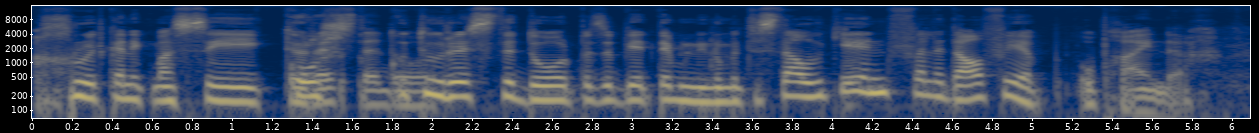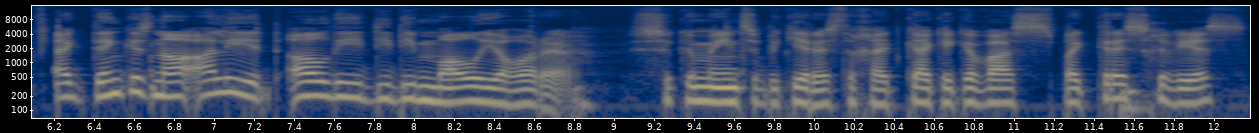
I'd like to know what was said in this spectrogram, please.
groot kan ek maar sê toeriste dorp. toeriste dorp is 'n beter manier om dit te stel. Hoe jy in Philadelphia opgeëindig? Ek dink is na al die al die die die mal jare. Sulke mense 'n bietjie rustigheid. Kyk, ek was by Chris gewees.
